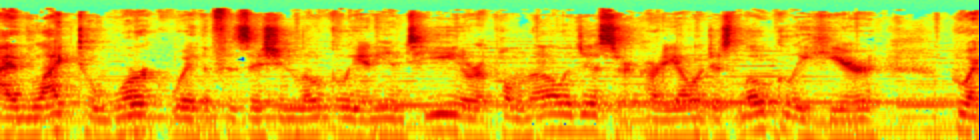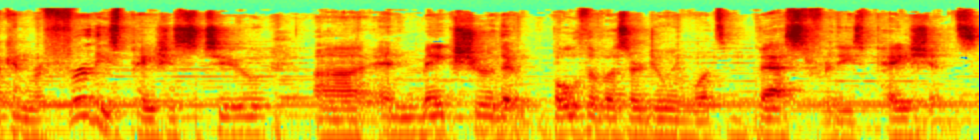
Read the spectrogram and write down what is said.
i'd like to work with a physician locally an ent or a pulmonologist or a cardiologist locally here who i can refer these patients to uh, and make sure that both of us are doing what's best for these patients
